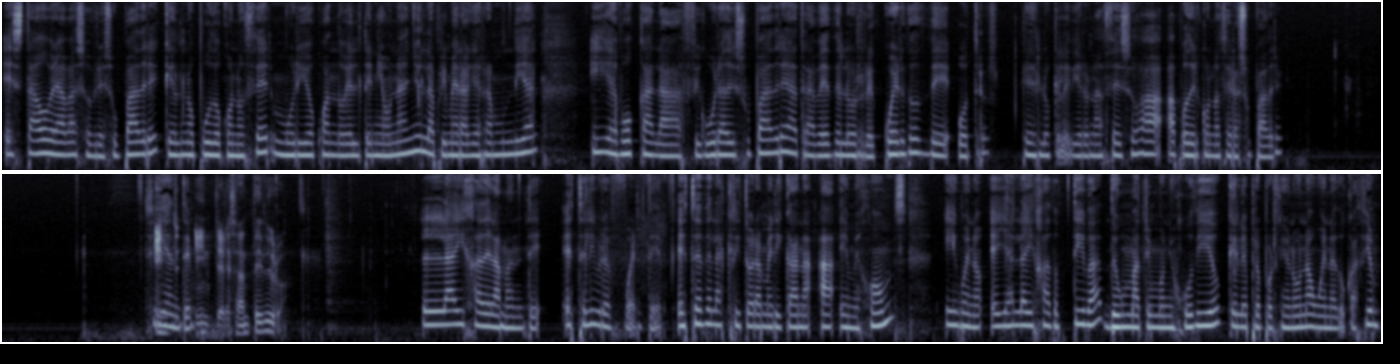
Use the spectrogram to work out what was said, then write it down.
Esta obra va sobre su padre, que él no pudo conocer, murió cuando él tenía un año en la Primera Guerra Mundial y evoca la figura de su padre a través de los recuerdos de otros, que es lo que le dieron acceso a, a poder conocer a su padre. Siguiente. Int- interesante y duro. La hija del amante. Este libro es fuerte. Este es de la escritora americana A.M. Holmes y bueno, ella es la hija adoptiva de un matrimonio judío que le proporcionó una buena educación.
